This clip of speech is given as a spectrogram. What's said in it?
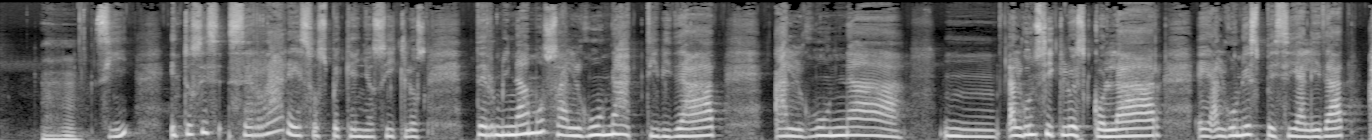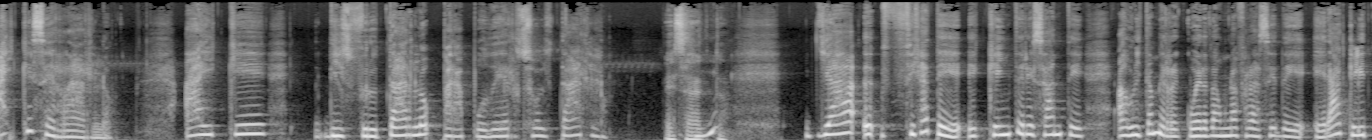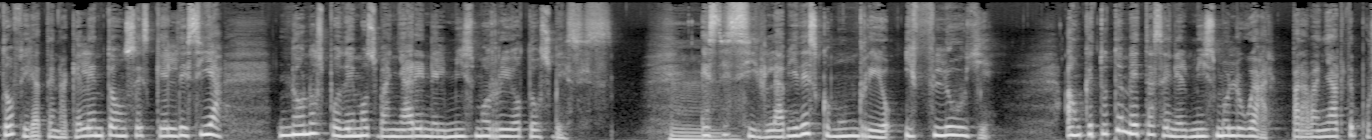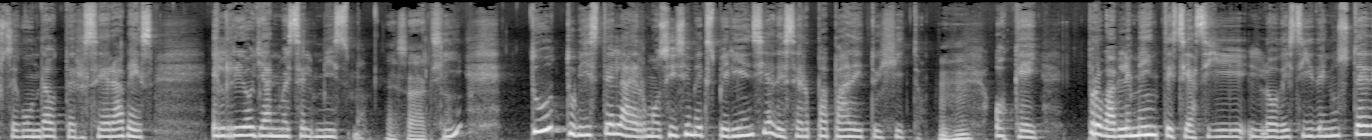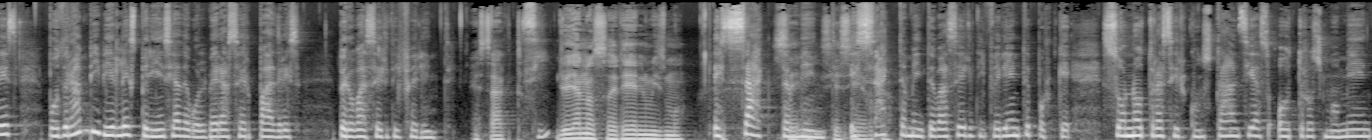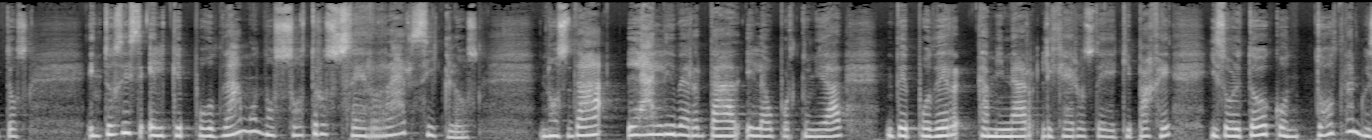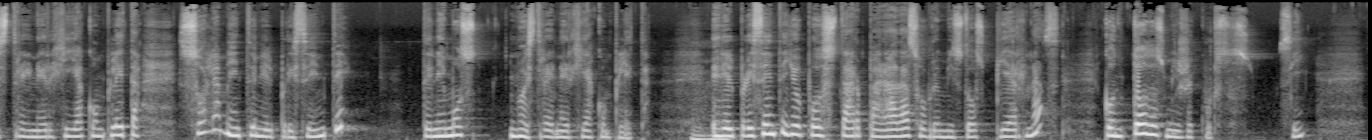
¿Sí? Entonces, cerrar esos pequeños ciclos. Terminamos alguna actividad, alguna Mm, algún ciclo escolar, eh, alguna especialidad, hay que cerrarlo, hay que disfrutarlo para poder soltarlo. Exacto. Ya, eh, fíjate, eh, qué interesante. Ahorita me recuerda una frase de Heráclito, fíjate, en aquel entonces, que él decía, no nos podemos bañar en el mismo río dos veces. Mm. Es decir, la vida es como un río y fluye aunque tú te metas en el mismo lugar para bañarte por segunda o tercera vez, el río ya no es el mismo. Exacto. ¿sí? Tú tuviste la hermosísima experiencia de ser papá de tu hijito. Ok, probablemente si así lo deciden ustedes, podrán vivir la experiencia de volver a ser padres, pero va a ser diferente. Exacto. ¿Sí? Yo ya no seré el mismo. Exactamente, exactamente, va a ser diferente porque son otras circunstancias, otros momentos. Entonces, el que podamos nosotros cerrar ciclos nos da la libertad y la oportunidad de poder caminar ligeros de equipaje y sobre todo con toda nuestra energía completa. Solamente en el presente tenemos nuestra energía completa. En el presente yo puedo estar parada sobre mis dos piernas con todos mis recursos, ¿sí?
